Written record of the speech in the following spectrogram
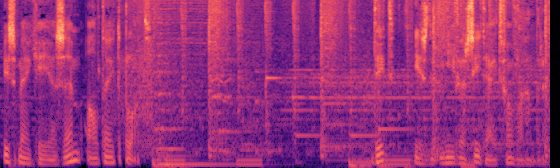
is mijn gsm altijd plat? Dit is de Universiteit van Vlaanderen.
